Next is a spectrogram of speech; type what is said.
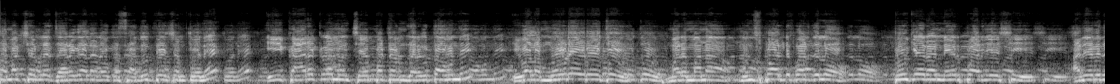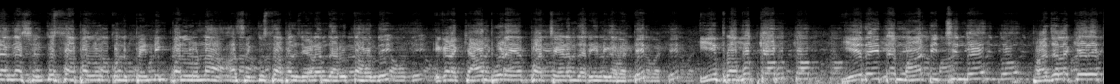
సమక్షంలో జరగాలనే ఒక సదుద్దేశంతోనే ఈ కార్యక్రమం చేపట్టడం జరుగుతా ఉంది. ఇవాళ మూడో రోజు మరి మన మున్సిపాలిటీ పరిధిలో టూకే రన్ ఏర్పాటు చేసి అదే విధంగా శంకుస్థాపనలో కొన్ని పెండింగ్ పనులు ఉన్న ఆ శంకుస్థాపన చేయడం జరుగుతా ఉంది. ఇక్కడ క్యాంప్ కూడా ఏర్పాటు చేయడం జరిగింది కాబట్టి ఈ ప్రభుత్వం ఏదైతే మాట ఇచ్చిందో ప్రజలకు ఏదైతే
